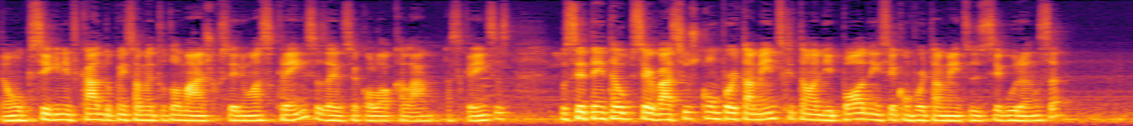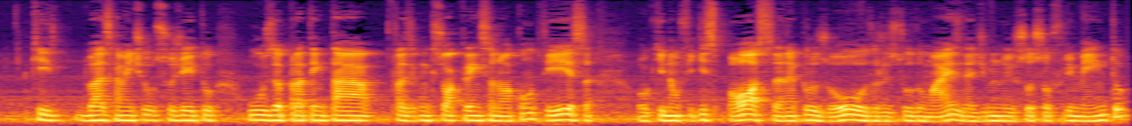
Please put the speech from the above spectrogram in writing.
Então, o significado do pensamento automático seriam as crenças, aí você coloca lá as crenças. Você tenta observar se os comportamentos que estão ali podem ser comportamentos de segurança, que basicamente o sujeito usa para tentar fazer com que sua crença não aconteça ou que não fique exposta né, para os outros e tudo mais, né, diminuir o seu sofrimento.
